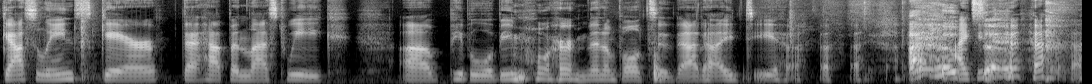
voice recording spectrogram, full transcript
gasoline scare that happened last week, uh, people will be more amenable to that idea. I hope I can, so.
